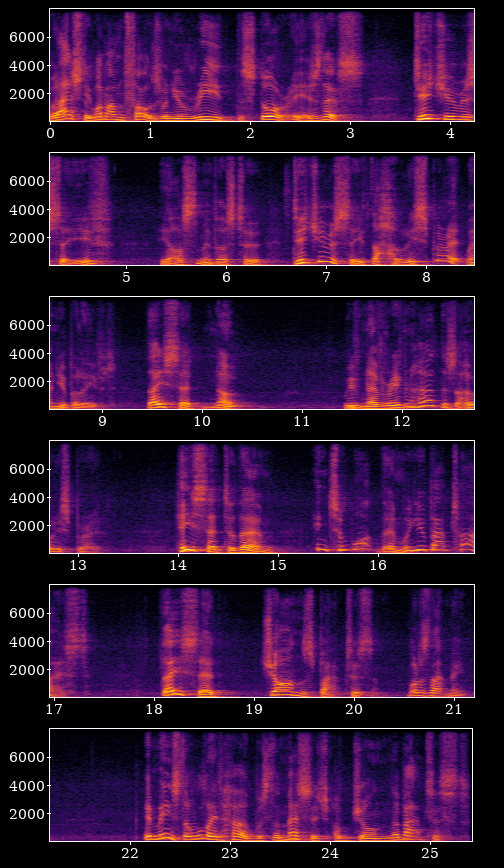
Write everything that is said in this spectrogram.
But actually, what unfolds when you read the story is this Did you receive, he asked them in verse 2, did you receive the Holy Spirit when you believed? They said, No. We've never even heard there's a Holy Spirit. He said to them, Into what then were you baptized? They said, John's baptism. What does that mean? It means that all they'd heard was the message of John the Baptist.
